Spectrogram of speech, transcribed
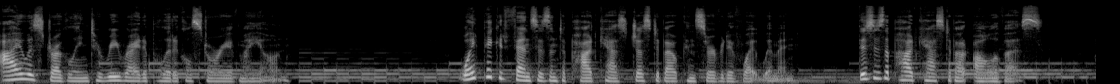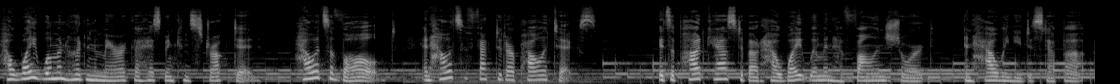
I was struggling to rewrite a political story of my own. White Picket Fence isn't a podcast just about conservative white women. This is a podcast about all of us how white womanhood in America has been constructed how it's evolved, and how it's affected our politics. It's a podcast about how white women have fallen short and how we need to step up.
